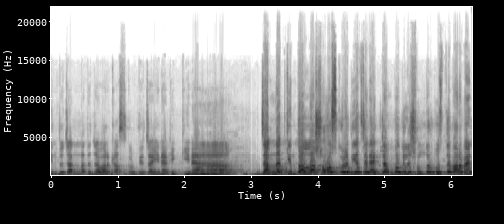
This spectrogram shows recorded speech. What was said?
কিন্তু জান্নাতে যাওয়ার কাজ করতে চাই না, ঠিক কিনা? জান্নাত কিন্তু আল্লাহ সহজ করে দিয়েছেন, এক্সাম্পল দিলে সুন্দর বুঝতে পারবেন।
